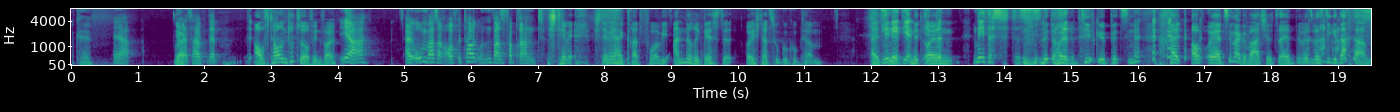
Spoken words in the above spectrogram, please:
Okay. Ja. Ja. das hat, das, Auftauen tut sie auf jeden Fall. ja. Also oben war es auch aufgetaut, unten war es verbrannt. Ich stelle mir, ich stell mir halt gerade vor, wie andere Gäste euch da zugeguckt haben. Als Nee, ihr nee, die, mit, die, euren, das, nee, das, das mit euren Tiefkühlpizzen halt auf euer Zimmer gewatschelt seid. Was, was die gedacht haben.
